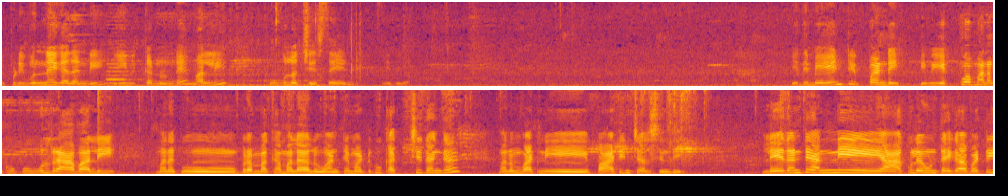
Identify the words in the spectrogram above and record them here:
ఇప్పుడు ఇవి ఉన్నాయి కదండి ఇవి ఇక్కడ నుండే మళ్ళీ పువ్వులు వచ్చేస్తాయండి. ఇదిగో. ఇది మెయిన్ టిప్ అండి. ఇవి ఎక్కువ మనకు పువ్వులు రావాలి మనకు బ్రహ్మకమలాలు అంటే మటుకు ఖచ్చితంగా మనం వాటిని పాటించాల్సిందే. లేదంటే అన్ని ఆకులే ఉంటాయి కాబట్టి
